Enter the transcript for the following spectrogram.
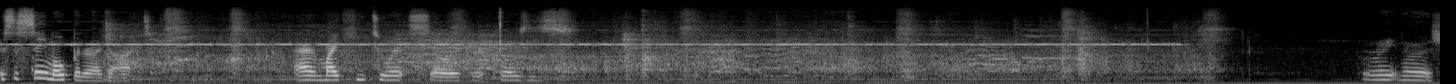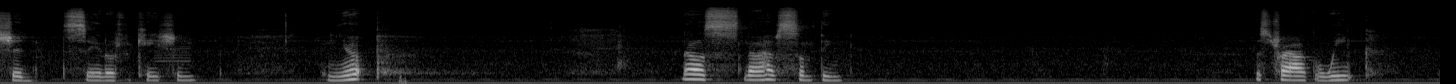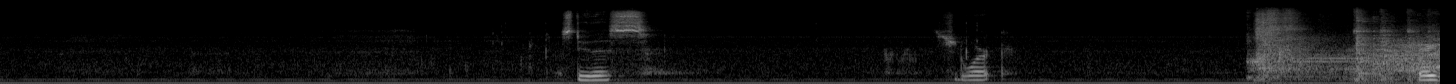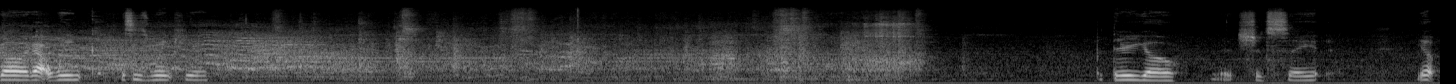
It's the same opener I got add MyQ to it so it closes. Right now it should say notification. And yep. Now, now I have something. Let's try out the wink Let's do this. Should work. There you go, I got Wink. This is Wink here. But there you go. It should say it. Yep.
